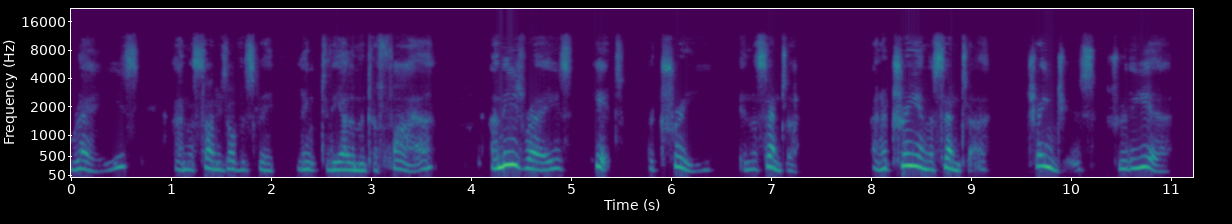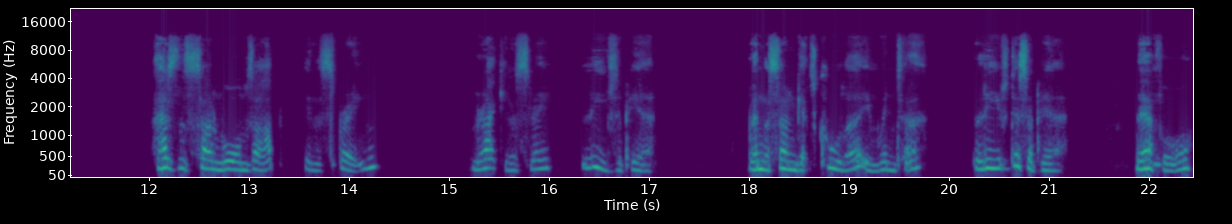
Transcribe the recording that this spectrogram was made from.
rays, and the sun is obviously linked to the element of fire. And these rays hit the tree in the center. And a tree in the center changes through the year. As the sun warms up in the spring, miraculously, leaves appear. When the sun gets cooler in winter, the leaves disappear. Therefore,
